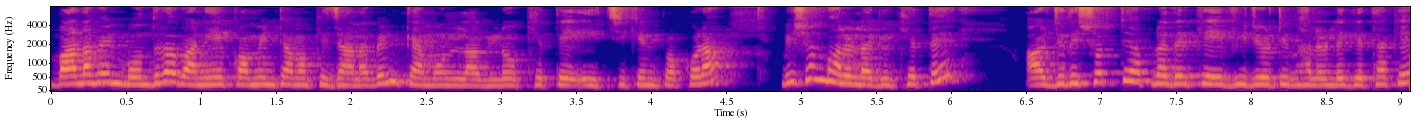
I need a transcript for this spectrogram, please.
বানাবেন বন্ধুরা, বানিয়ে কমেন্ট আমাকে জানাবেন কেমন লাগল খেতে এই চিকেন পকোড়া। ভীষণ ভালো লাগে খেতে। আর যদি সত্যি আপনাদেরকে এই ভিডিওটি ভালো লেগে থাকে,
